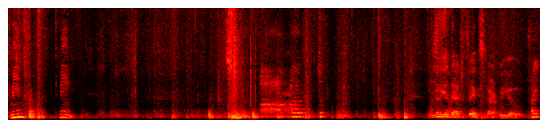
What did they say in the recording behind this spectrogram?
Come in, come in. We're gonna get that fixed, aren't we, yo? Hi.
